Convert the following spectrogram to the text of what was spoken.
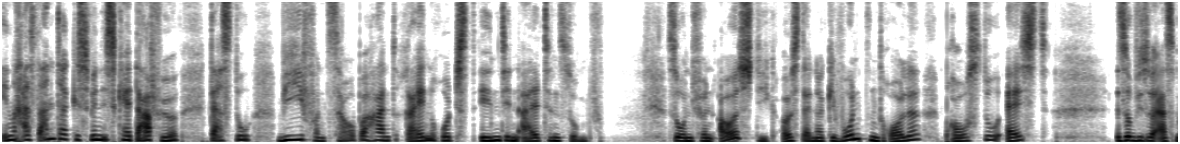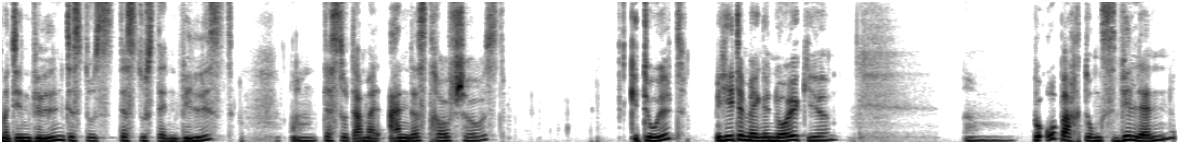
in rasanter Geschwindigkeit dafür, dass du wie von Zauberhand reinrutschst in den alten Sumpf. So, und für einen Ausstieg aus deiner gewohnten Rolle brauchst du echt sowieso erstmal den Willen, dass du es dass denn willst, ähm, dass du da mal anders drauf schaust. Geduld, jede Menge Neugier, ähm, Beobachtungswillen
